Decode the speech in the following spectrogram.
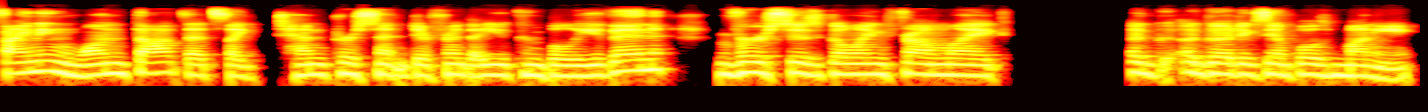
finding one thought that's like 10% different that you can believe in versus going from like a, a good example is money,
